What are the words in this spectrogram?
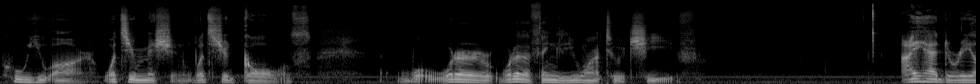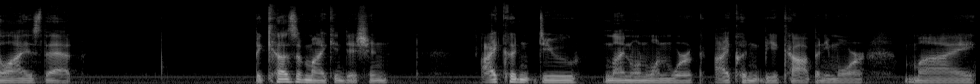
Who you are. What's your mission? What's your goals? What are what are the things you want to achieve? I had to realize that because of my condition, I couldn't do 911 work. I couldn't be a cop anymore. My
